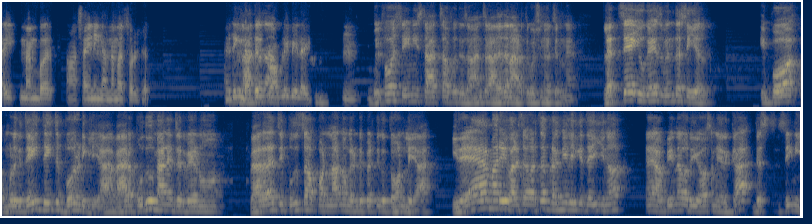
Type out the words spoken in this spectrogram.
right member signing அந்த மாதிரி சொல்லிட்டு. I think that will probably be like before Srini starts off this answer அதை தான் நான் அடுத்த கொஸ்டின் வச்சிருந்தேன். Let's say you guys win the CL இப்போ உங்களுக்கு ஜெயிச்சு ஜெயிச்சு போர் அடிக்கலையா? வேற புது மேனேஜர் வேணும். வேற ஏதாச்சும் புதுசா பண்ணலாம்னு உங்க ரெண்டு பேர்த்துக்கு தோணலையா? இதே மாதிரி வருஷ வருஷம் பிரீமியர் லீக் ஜெயிக்கணும் அப்படின்னு ஒரு யோசனை இருக்கா? Just Seeni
